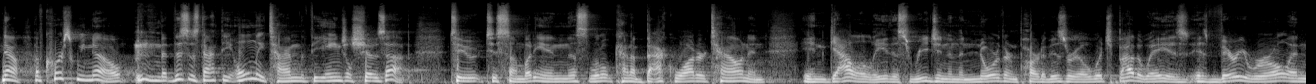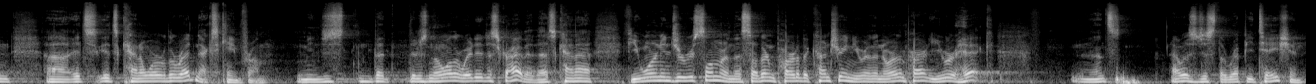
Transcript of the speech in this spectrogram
Now, of course, we know that this is not the only time that the angel shows up to, to somebody in this little kind of backwater town in, in Galilee, this region in the northern part of Israel, which, by the way, is, is very rural and uh, it's, it's kind of where the rednecks came from. I mean, just that there's no other way to describe it. That's kind of, if you weren't in Jerusalem or in the southern part of the country and you were in the northern part, you were a hick. And that's, that was just the reputation.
